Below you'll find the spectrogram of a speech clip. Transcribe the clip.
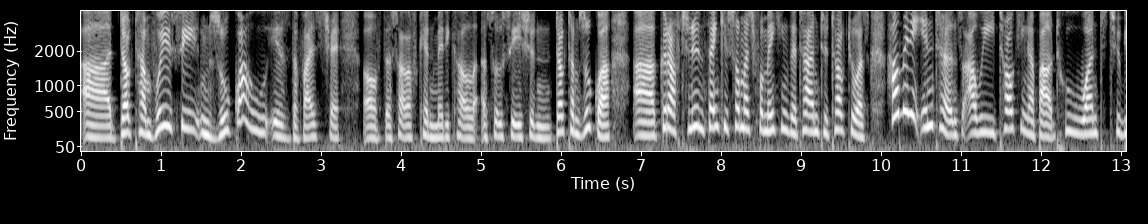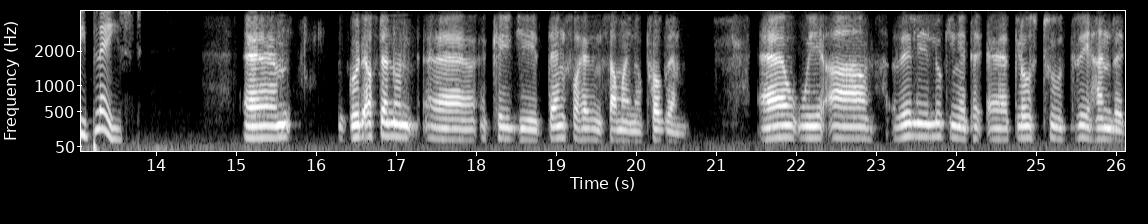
uh, Dr. Mvuyisi Mzukwa, who is the vice chair of the South African Medical Association. Dr. Mzukwa, uh, good afternoon. Thank you so much for making the time to talk to us. How many interns are we talking about who want to be placed? Um, Good afternoon, uh, KG. Thanks for having Summer in our program. Uh, we are really looking at uh, close to 300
